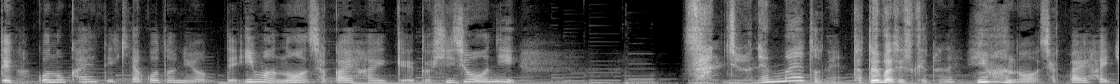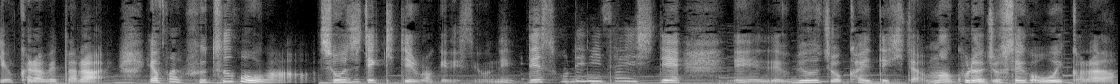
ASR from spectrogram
でこの変えてきたことによって今の社会背景と非常に30年前とね、例えばですけどね、今の社会背景を比べたら、やっぱり不都合が生じてきてるわけですよね。で、それに対して、えー、病状を変えてきた。まあ、これは女性が多いから、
